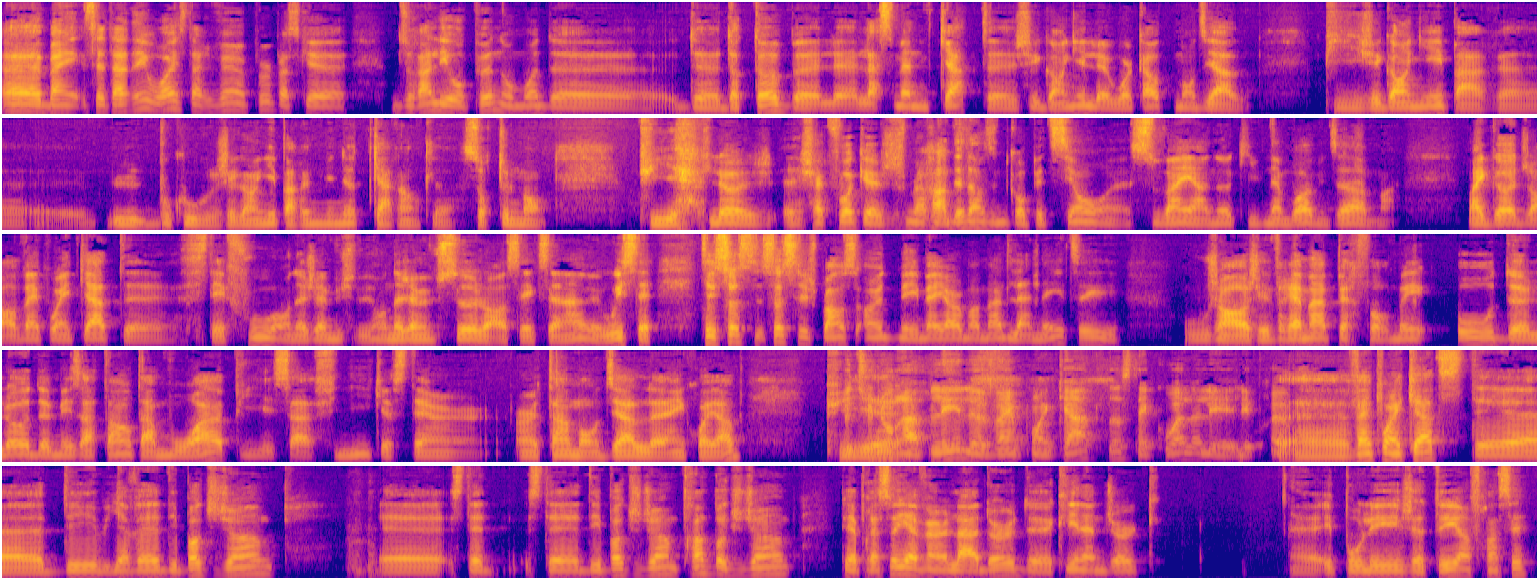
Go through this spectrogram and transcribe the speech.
Euh, ben, cette année, ouais, c'est arrivé un peu parce que durant les Open au mois de, d'octobre, la semaine 4, j'ai gagné le workout mondial. Puis j'ai gagné par beaucoup. J'ai gagné par une minute 40 là, sur tout le monde. Puis là, chaque fois que je me rendais dans une compétition, euh, souvent il y en a qui venaient me voir et me disaient ah, My God, genre 20.4, euh, c'était fou, on n'a jamais, on jamais vu ça, genre c'est excellent. Mais oui, c'était. Ça, ça c'est, je pense, un de mes meilleurs moments de l'année, où genre j'ai vraiment performé au-delà de mes attentes à moi, puis ça a fini que c'était un, un temps mondial incroyable. Peux-tu nous euh, rappeler le 20.4, c'était quoi l'épreuve? Euh, 20.4, c'était euh, des. Il y avait des box jump, euh, c'était des box jump, 30 box jump, puis après ça, il y avait un ladder de clean and jerk, épaulé jeté en français.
